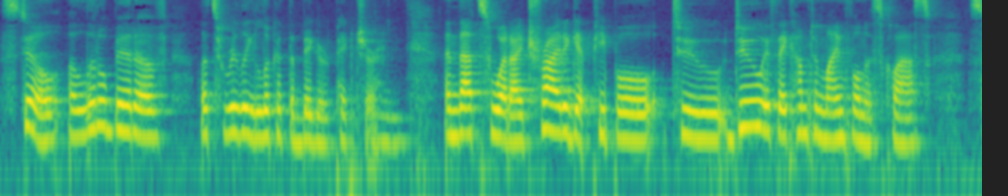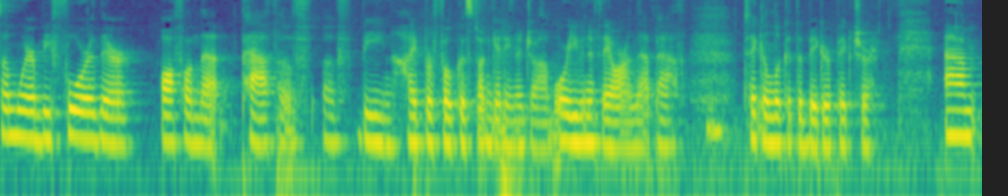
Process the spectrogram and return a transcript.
still, a little bit of let's really look at the bigger picture. And that's what I try to get people to do if they come to mindfulness class somewhere before they're off on that path of, of being hyper focused on getting a job, or even if they are on that path, take a look at the bigger picture. Um,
